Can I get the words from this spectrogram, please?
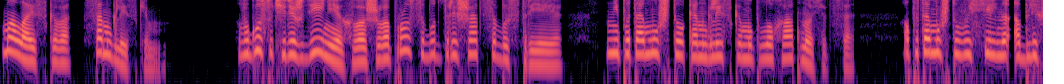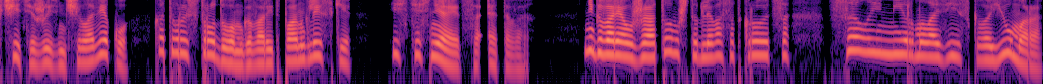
малайского с английским. В госучреждениях ваши вопросы будут решаться быстрее, не потому, что к английскому плохо относятся, а потому, что вы сильно облегчите жизнь человеку, который с трудом говорит по-английски и стесняется этого не говоря уже о том, что для вас откроется целый мир малазийского юмора,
